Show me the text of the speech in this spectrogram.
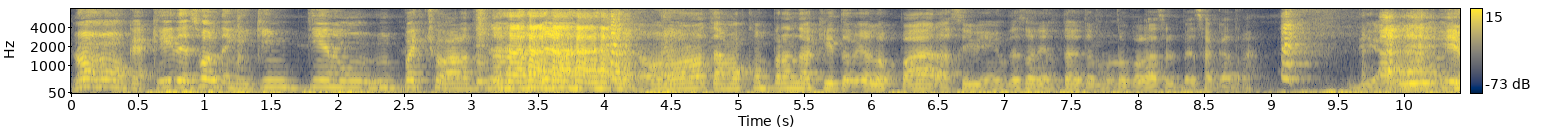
no, no, que aquí hay desorden y quién tiene un, un pecho a las 2 de la mañana. No, no, no, estamos comprando aquí, todavía los para, así bien desorientado y todo el mundo con la cerveza acá atrás. Y, y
